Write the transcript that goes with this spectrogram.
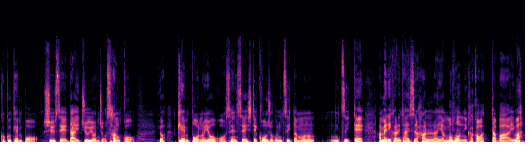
国憲法修正第14条3項。要は憲法の用語を宣誓して公職に就いたものについてアメリカに対する反乱や謀反に関わった場合は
